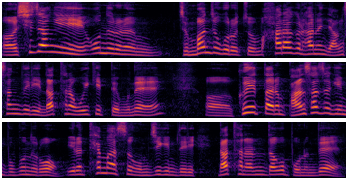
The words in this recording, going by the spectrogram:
어, 시장이 오늘은 전반적으로 좀 하락을 하는 양상들이 나타나고 있기 때문에 어, 그에 따른 반사적인 부분으로 이런 테마성 움직임들이 나타난다고 보는데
